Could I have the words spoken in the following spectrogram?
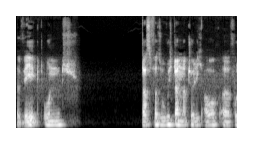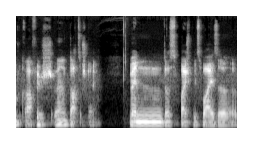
bewegt und das versuche ich dann natürlich auch äh, fotografisch äh, darzustellen. Wenn das beispielsweise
